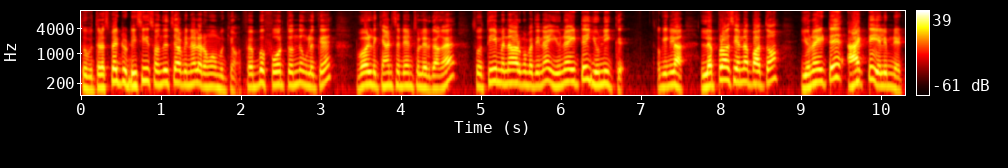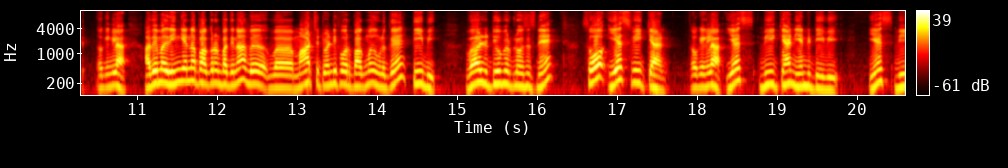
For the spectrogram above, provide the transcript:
So with respect to disease வந்துச்சு அப்படின்னால ரொம்ப முக்கியம். ஃபெப் ஃபோர்த் வந்து உங்களுக்கு வேர்ல்டு கேன்சர் டேன்னு சொல்லியிருக்காங்க. ஸோ தீம் என்ன இருக்கும் பார்த்தீங்கன்னா யுனைட்டு யூனிக் ஓகேங்களா லெப்ராசி என்ன பார்த்தோம்? யுனைட்டு ஆக்ட் எலிமினேட் ஓகேங்களா அதே மாதிரி இங்கே என்ன பார்க்குறோம்னு பார்த்தீங்கன்னா மார்ச் டுவெண்ட்டி ஃபோர் பார்க்கும்போது உங்களுக்கு TB world tuberculosis day so yes we can ஓகேங்களா yes we can end TB yes we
